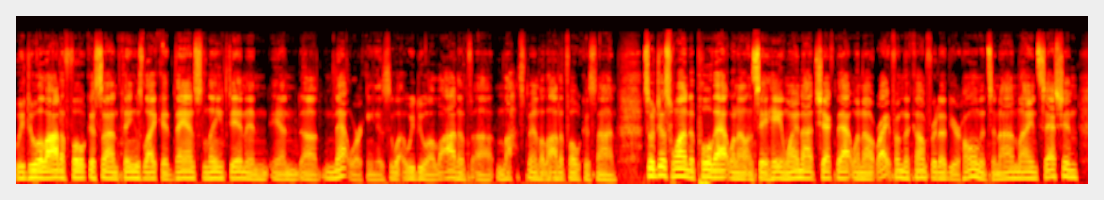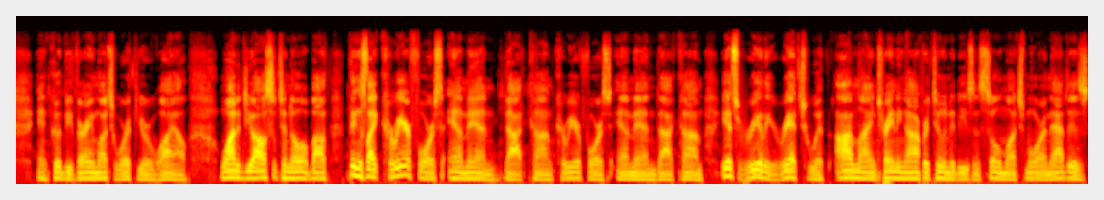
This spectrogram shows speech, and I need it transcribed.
We do a lot of focus on things like advanced LinkedIn and, and uh, networking is what we do a lot of, uh, spend a lot of focus on. So just wanted to pull that one out and say, hey, why not check that one out right from the comfort of your home? It's an online session and could be very much worth your while. Wanted you also to know about things like CareerForceMN.com, CareerForceMN.com. It's really rich with online training opportunities and so much more. And that is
